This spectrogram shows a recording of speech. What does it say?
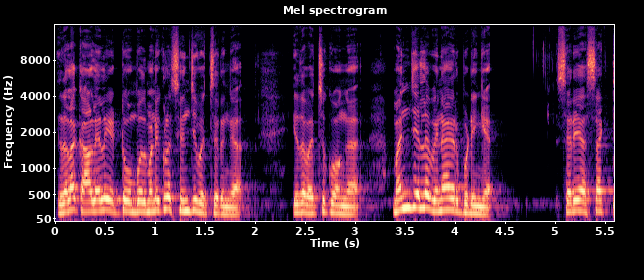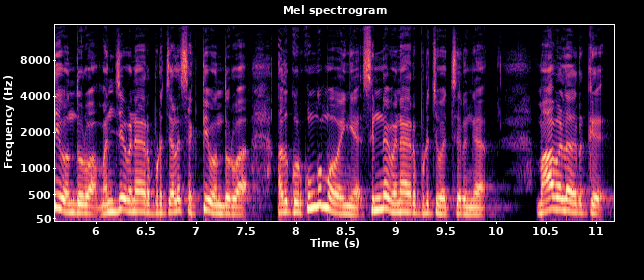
இதெல்லாம் காலையில் எட்டு ஒம்பது மணிக்குள்ளே செஞ்சு வச்சுருங்க. இதை வச்சுக்கோங்க. மஞ்சளில் விநாயகர் பிடிங்க. சரியா சக்தி வந்துடுவா மஞ்சள் விநாயகர் பிடிச்சாலே சக்தி வந்துருவா. அதுக்கு ஒரு குங்குமம் வைங்க. சின்ன விநாயகர் பிடிச்சி வச்சுருங்க. மாவிளை இருக்குது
